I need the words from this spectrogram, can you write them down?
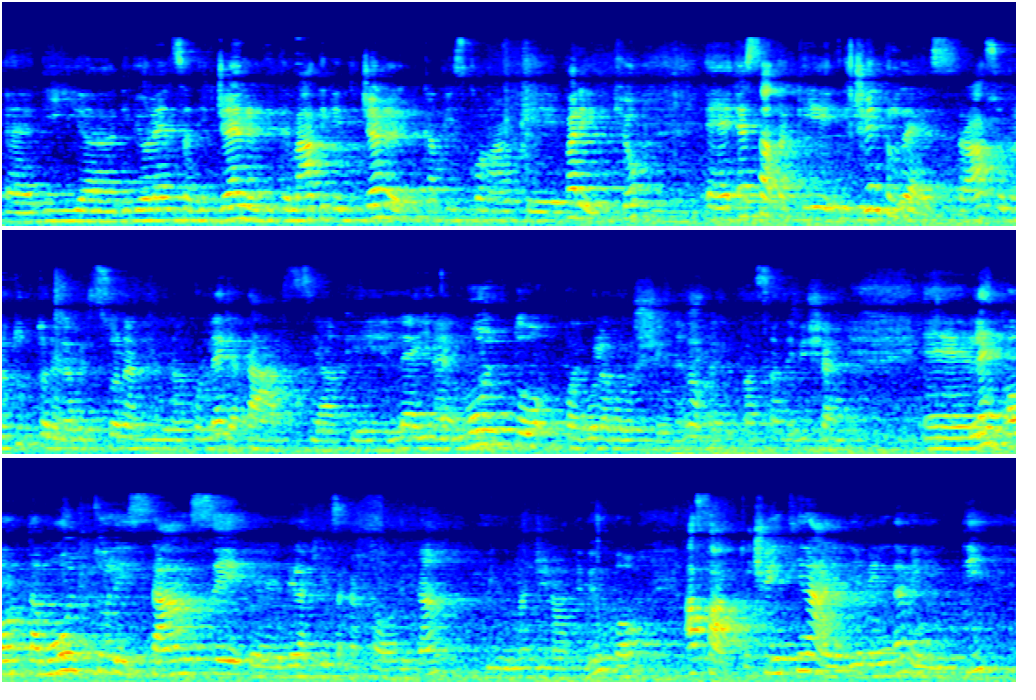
eh, di, uh, di, violenza di genere, di tematiche di genere capiscono anche parecchio, eh, è stata che il centrodestra, soprattutto nella persona di una collega Tarzia, che lei è molto, poi voi la conoscete, no? per passate vicende, eh, lei porta molto le istanze eh, della Chiesa Cattolica, quindi immaginatevi un po', ha fatto centinaia di emendamenti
